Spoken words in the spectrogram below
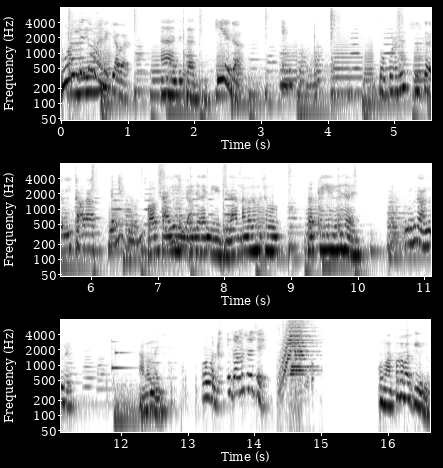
গুঁড়ো দিতে হয় নাকি আবার হ্যাঁ দিতে আছে কি এটা কি এই কালা সব টাইম এই জায়গায় নিয়েছে রান্না করে বসে তরকারি হয়ে যায় কোনো আলু নাই? আলো নেই। কম আলু? এই গরম মশলা আছে? ও এলো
